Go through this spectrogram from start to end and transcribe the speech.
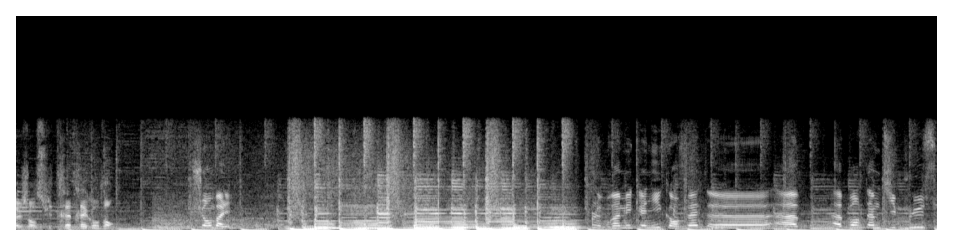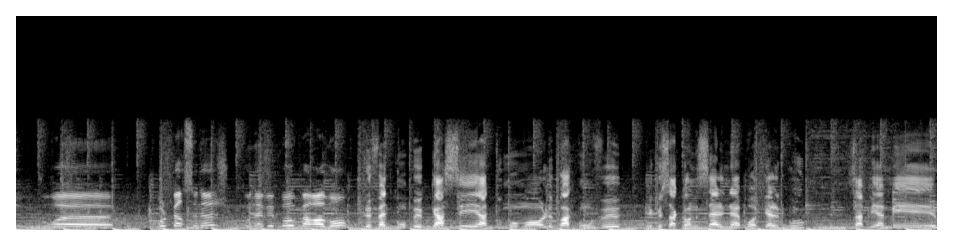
j'en suis très très content. Je suis emballé. Le bras mécanique en fait euh, apporte un petit plus pour, euh, pour le personnage qu'on n'avait pas auparavant. Le fait qu'on peut casser à tout moment le bras qu'on veut et que ça cancelle n'importe quel coup, ça permet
